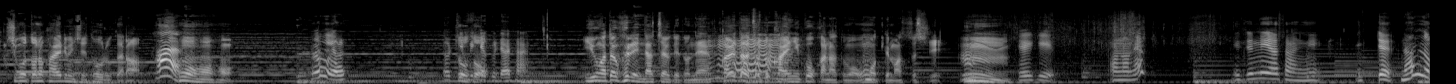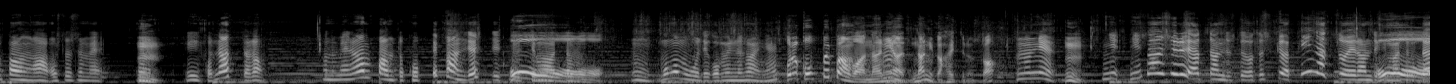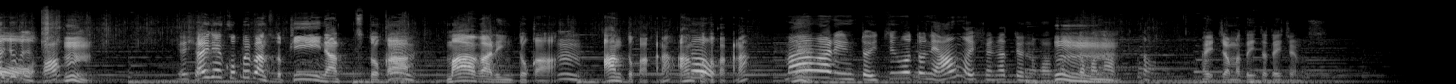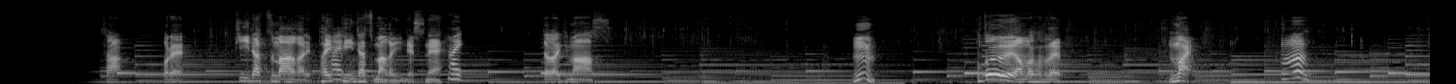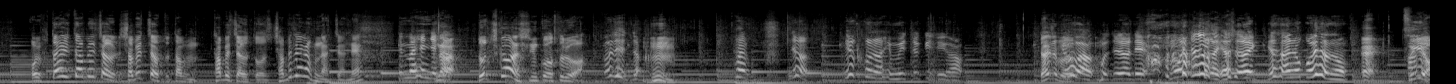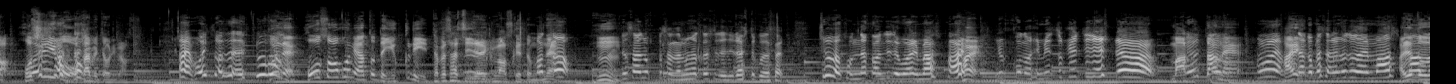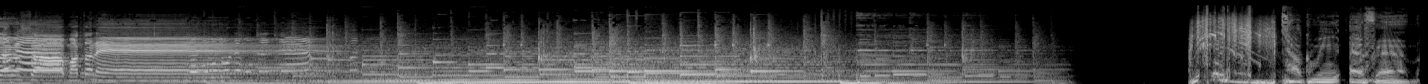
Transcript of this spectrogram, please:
仕事の帰り道で通るから。はい。ほうほうほう。ぜひよ寄ってみてください。夕方ぐらいになっちゃうけどね。帰ったらちょっと買いに行こうかなとも思ってますし。ううんん。ぜひあのね泉谷さんに行って何のパンがおすすめ、うんいいかなったらあのメロンパンとコッペパンですって言ってもらったの。お。うん。もごもごでごめんなさいね。これコッペパンは何や、何か入ってるんですか？あのねうん。に23種類あったんですけど私今日はピーナッツを選んできました大丈夫ですか？うん。よいしょ。大体コッペパンって言うとピーナッツとか、マーガリンとか、うん。あんとかかな？あんことかかな？マーガリンとイチゴとねあんが一緒になってるのが分かったかな、はいじゃあまたいただいちゃいます。さあこれピーナッツマーガリンパイはいピーナッツマーガリンですね、はい。いただきます。うん。程よい甘さで。うまい。うん。これ二人食べちゃう喋っちゃうと多分食べちゃうと喋れなくなっちゃうね。すいませんでした。どっちかが進行するわ。そうでしたうん。はい。ではリュックの秘密基地が。大丈夫？今日はこちらでもう一つが野菜野菜の恋さんの。ええ次は干し芋を食べておりますはい美味しかったです。今日はこれね放送後に後でゆっくり食べさせていただきますけどもね。またうん。野菜の恋さんの長田市でいらしてください。今日はこんな感じで終わります。はい、はい。リュックの秘密基地でした。またね。はい、はい。中村さんありがとうございます。ありがとうございました。またねねごめんね Talk Me FM.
